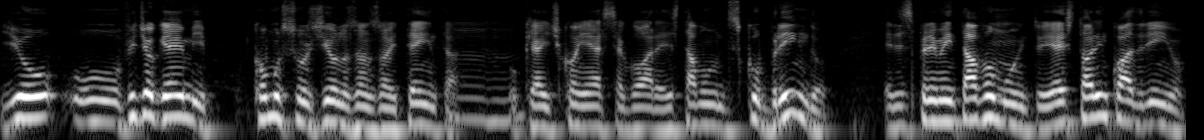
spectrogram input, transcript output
E o, o videogame, como surgiu nos anos 80, o que a gente conhece agora, eles estavam descobrindo, eles experimentavam muito. E a história em quadrinho,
